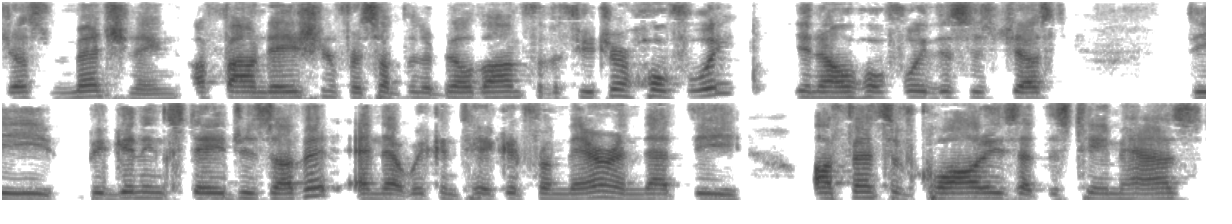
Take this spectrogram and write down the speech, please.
just mentioning a foundation for something to build on for the future. Hopefully, you know, hopefully this is just the beginning stages of it, and that we can take it from there, and that the offensive qualities that this team has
